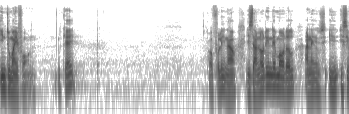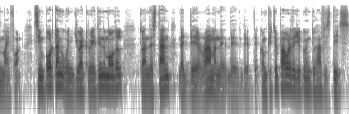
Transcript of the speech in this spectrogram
into my phone. Okay? Hopefully now, is downloading the model and it's in my phone. It's important when you are creating the model to understand that the RAM and the, the, the, the, computer power that you're going to have is this,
